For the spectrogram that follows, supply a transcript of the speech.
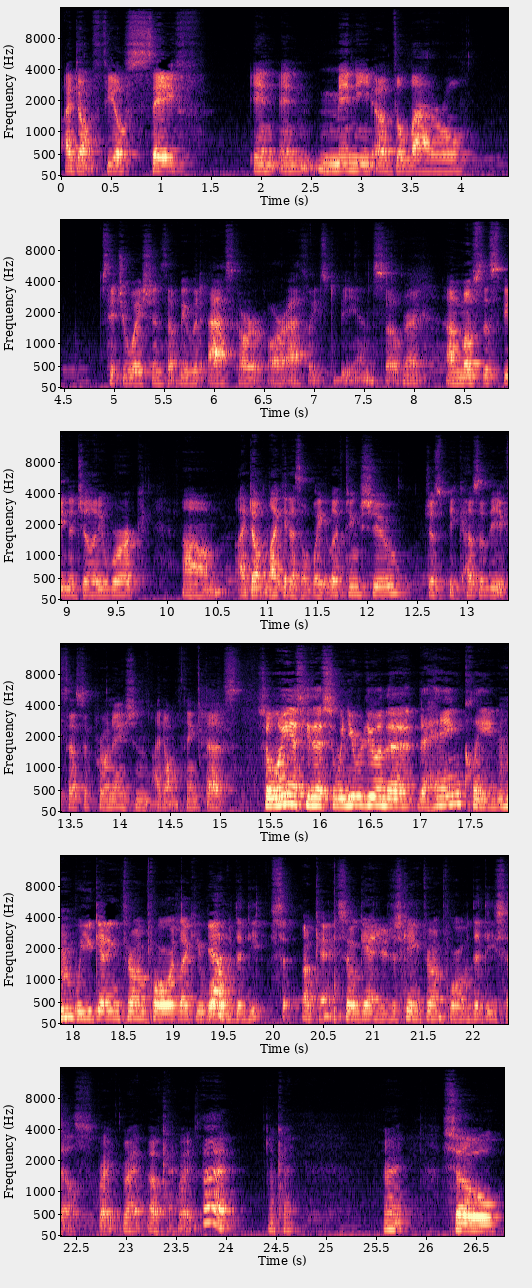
I don't feel safe in in many of the lateral situations that we would ask our, our athletes to be in. So Right. um, most of the speed and agility work, um, I don't like it as a weightlifting shoe just because of the excessive pronation. I don't think that's So let me ask you this: so when you were doing the the hang clean, Mhm. were you getting thrown forward like you were Yeah. with the D? So, okay. So again, you're just getting thrown forward with the D cells. right. Right. Okay. Right. All right. Okay. All right. So,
